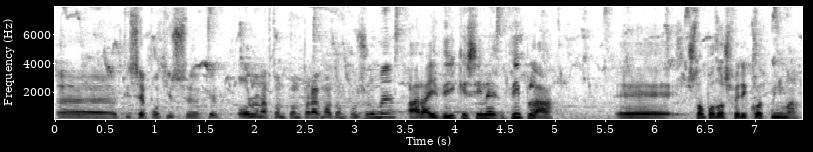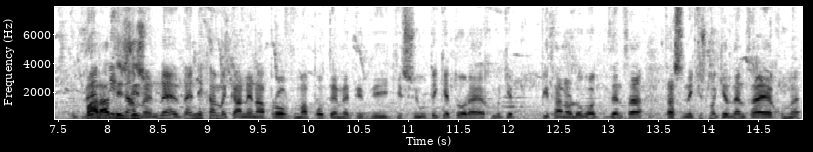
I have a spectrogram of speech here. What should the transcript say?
ε, της εποχής ε, και όλων αυτών των πραγμάτων που ζούμε. Άρα η διοίκηση είναι δίπλα ε, στο ποδοσφαιρικό τμήμα. Δεν, Παρά είχαμε, ναι, δεν είχαμε κανένα πρόβλημα ποτέ με τη διοίκηση, ούτε και τώρα έχουμε και πιθανολογώ ότι δεν θα, θα συνεχίσουμε και δεν θα έχουμε.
